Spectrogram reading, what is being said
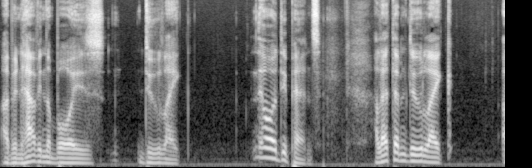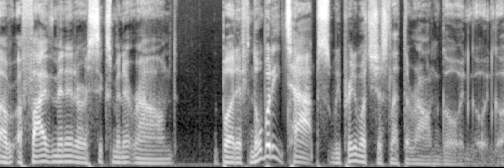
I've been having the boys do like no, it depends. I let them do like a, a five minute or a six minute round. But if nobody taps, we pretty much just let the round go and go and go.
